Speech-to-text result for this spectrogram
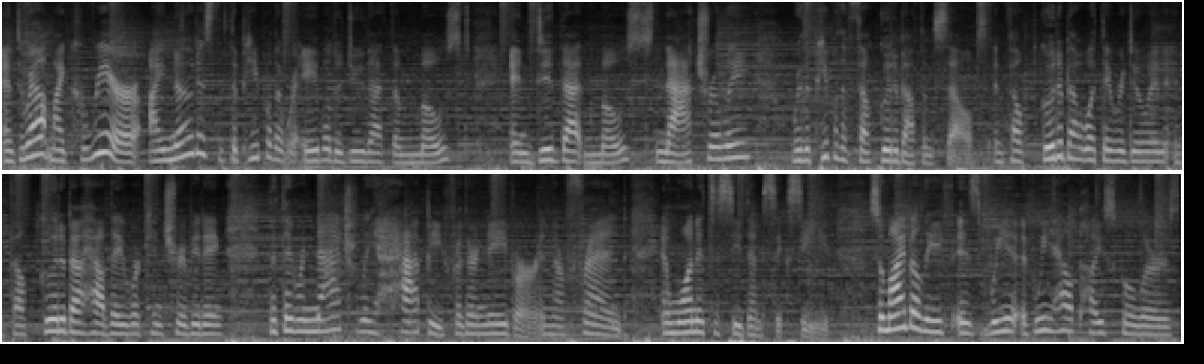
And throughout my career, I noticed that the people that were able to do that the most and did that most naturally were the people that felt good about themselves and felt good about what they were doing and felt good about how they were contributing, that they were naturally happy for their neighbor and their friend and wanted to see them succeed. So my belief is we, if we help high schoolers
